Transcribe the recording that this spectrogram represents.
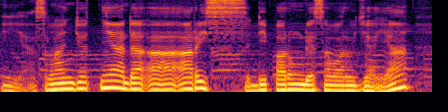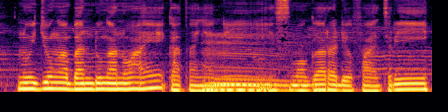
Iya, selanjutnya ada AA Aris di Parung Desa Warujaya nuju ngabandungan wae katanya nih. Semoga Radio Fajri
